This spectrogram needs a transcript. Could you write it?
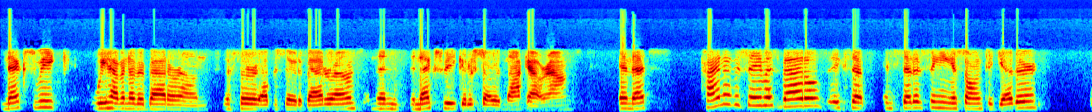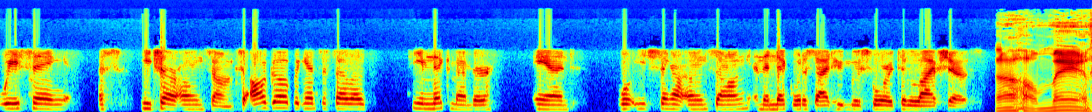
next week we have another battle round, the third episode of battle rounds, and then the next week it'll start with knockout rounds, and that's kind of the same as battles, except instead of singing a song together, we sing a, each our own song. So I'll go up against a fellow Team Nick member, and we'll each sing our own song, and then Nick will decide who moves forward to the live shows. Oh man,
